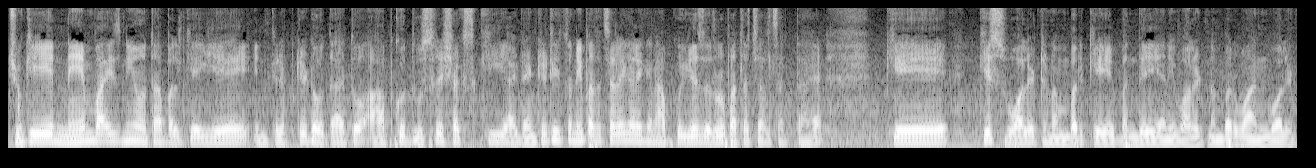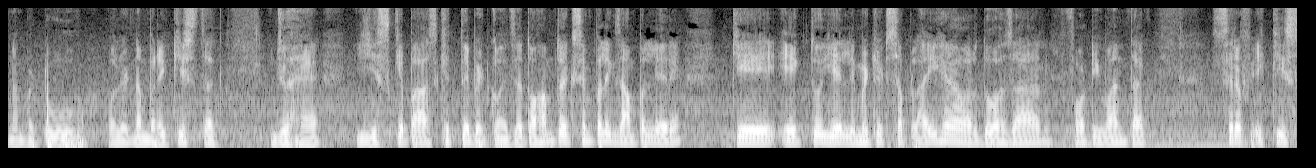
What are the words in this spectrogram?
چونکہ یہ نیم وائز نہیں ہوتا بلکہ یہ انکرپٹڈ ہوتا ہے، تو آپ کو دوسرے شخص کی آئیڈینٹی تو نہیں پتہ چلے گا، لیکن آپ کو یہ ضرور پتہ چل سکتا ہے کہ کس والیٹ نمبر کے بندے یعنی wallet number one wallet number two wallet number اکیس تک جو ہے، اس کے پاس کتنے بٹ کوائنس ہیں؟ تو ہم تو ایک سمپل اگزامپل لے رہے ہیں کہ ایک تو یہ لمیٹڈ سپلائی ہے اور دو ہزار فورٹی ون تک صرف اکیس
